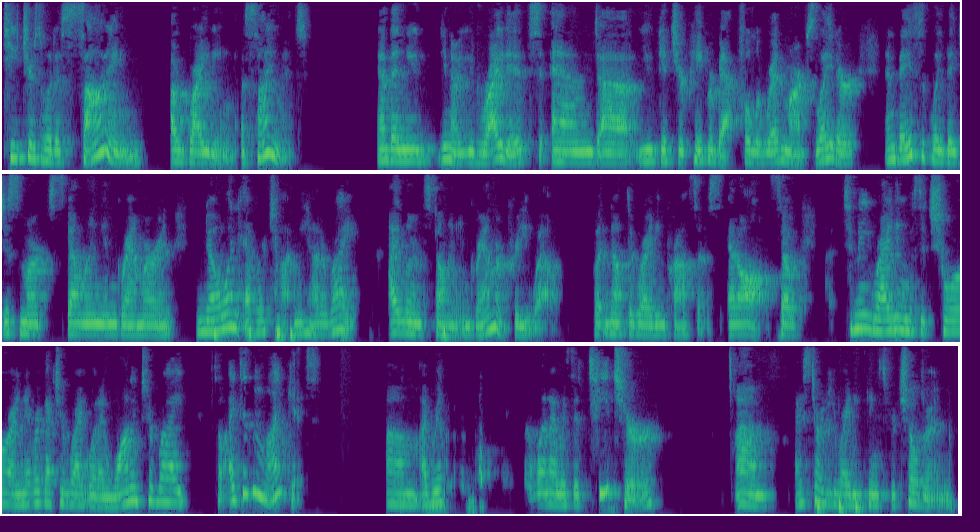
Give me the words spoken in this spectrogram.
teachers would assign a writing assignment, and then you you know you'd write it and uh, you get your paperback full of red marks later and basically they just marked spelling and grammar and no one ever taught me how to write i learned spelling and grammar pretty well but not the writing process at all so to me writing was a chore i never got to write what i wanted to write so i didn't like it um, i really but when i was a teacher um, i started writing things for children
